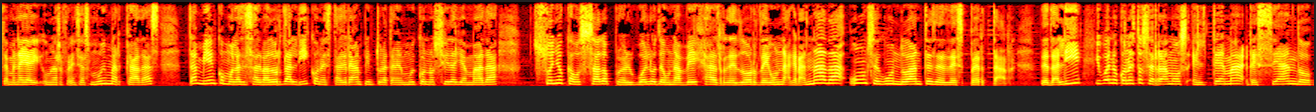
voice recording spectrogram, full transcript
También hay unas referencias muy marcadas, también como las de Salvador Dalí, con esta gran pintura también muy conocida llamada Sueño causado por el vuelo de una abeja alrededor de una granada un segundo antes de despertar, de Dalí. Y bueno, con esto cerramos el tema, deseando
